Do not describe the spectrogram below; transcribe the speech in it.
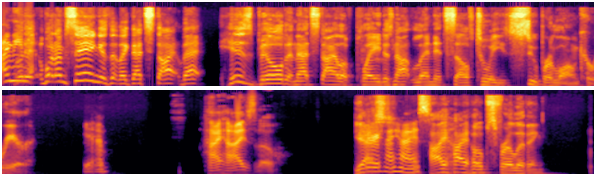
I mean, but it, what I'm saying is that like that style that his build and that style of play does not lend itself to a super long career. yeah. High highs though. Yes. Very high highs. High, high hopes for a living.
